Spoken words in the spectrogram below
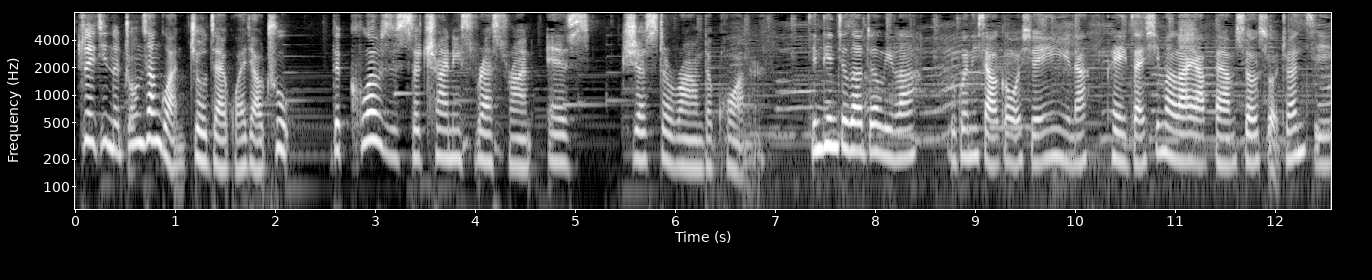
最近的中餐馆就在拐角处。The closest Chinese restaurant is just around the corner。今天就到这里啦。如果你想要跟我学英语呢，可以在喜马拉雅 FM 搜索专辑。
